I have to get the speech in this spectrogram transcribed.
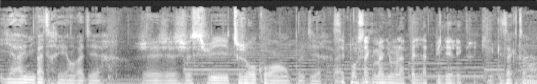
Il y a une batterie, on va dire. Je, je- je suis toujours au courant, on peut le dire. Ouais. C'est pour ça que Manu on l'appelle la pile électrique. Exactement.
